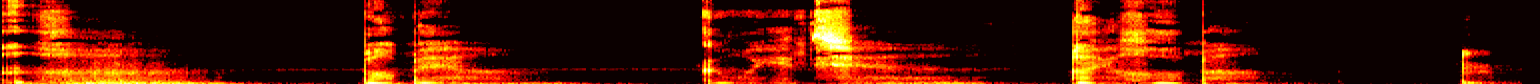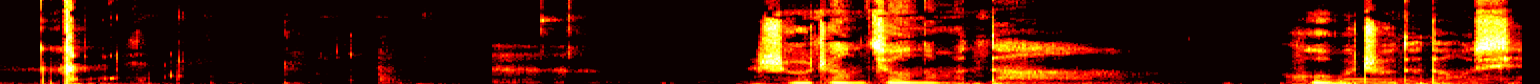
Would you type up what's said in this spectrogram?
嗯。宝贝啊，跟我一起爱喝吧。手掌就那么大，握不住的东西。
